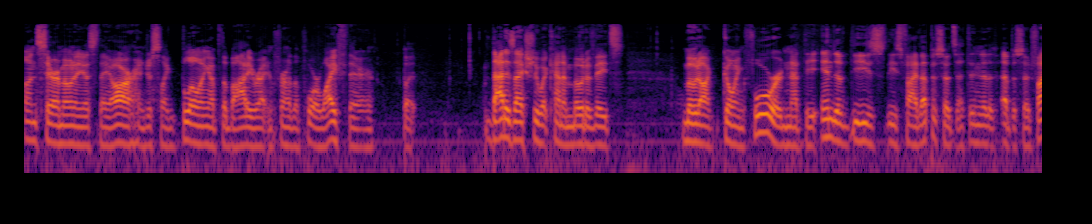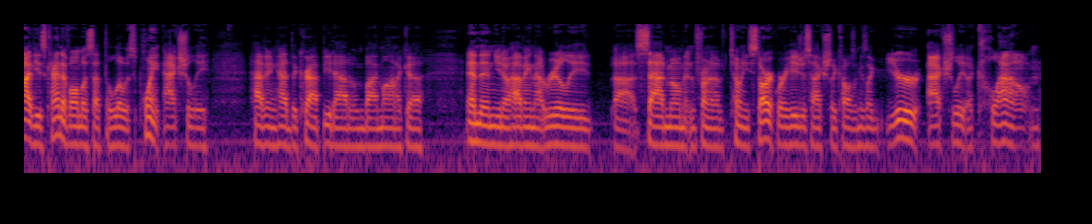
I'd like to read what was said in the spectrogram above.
unceremonious they are, and just like blowing up the body right in front of the poor wife there. But that is actually what kind of motivates MODOK going forward. And at the end of these these five episodes, at the end of episode five, he's kind of almost at the lowest point, actually, having had the crap beat out of him by Monica, and then you know having that really uh, sad moment in front of Tony Stark where he just actually calls him. He's like, "You're actually a clown."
